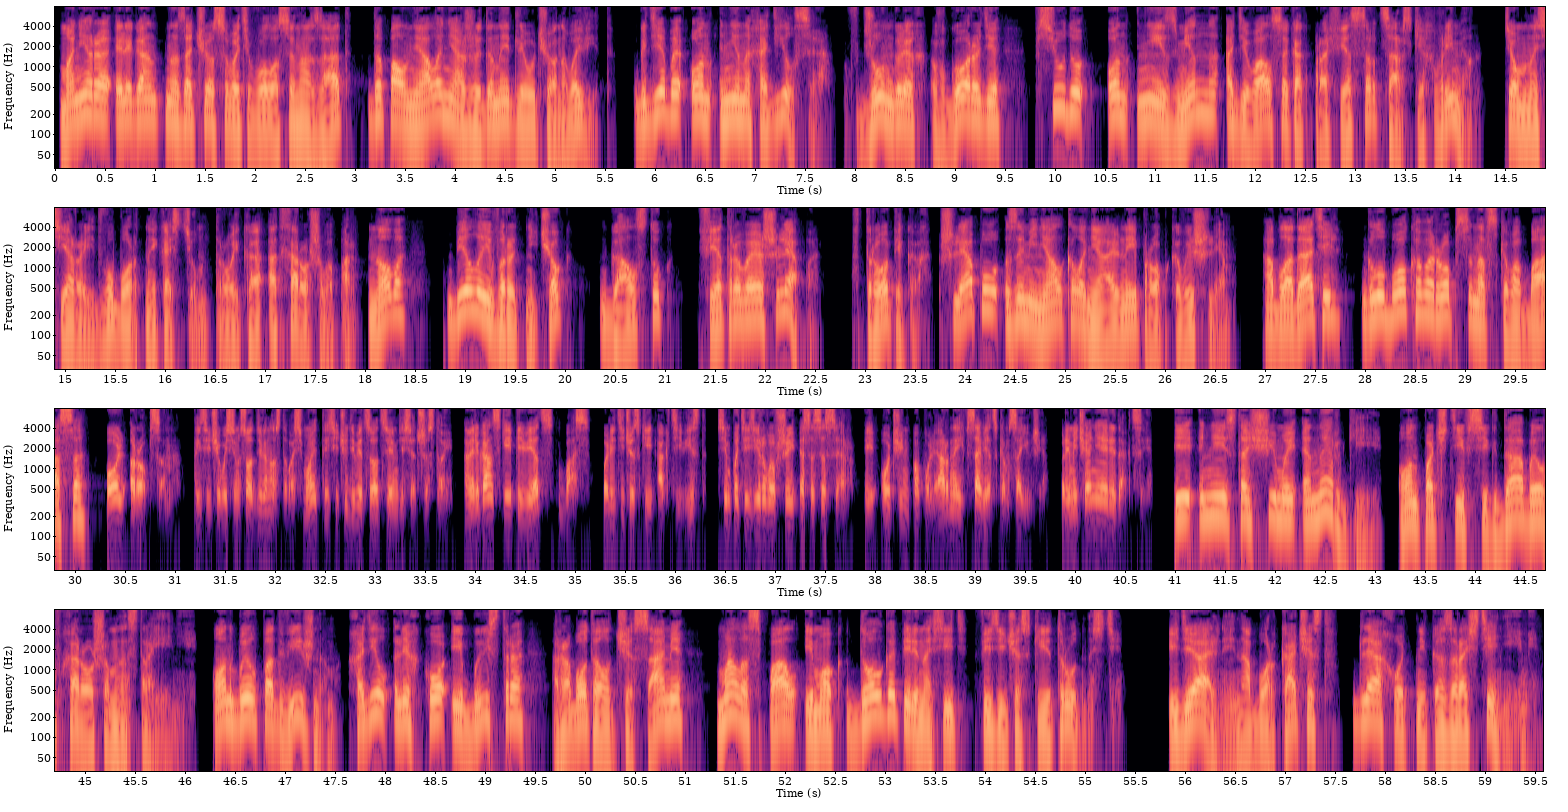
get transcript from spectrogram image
Манера элегантно зачесывать волосы назад дополняла неожиданный для ученого вид. Где бы он ни находился, в джунглях, в городе, всюду он неизменно одевался как профессор царских времен. Темно-серый двубортный костюм «тройка» от хорошего портного, белый воротничок, галстук, фетровая шляпа. В тропиках шляпу заменял колониальный пробковый шлем. Обладатель глубокого робсоновского баса Поль Робсон 1898-1976. Американский певец Бас, политический активист, симпатизировавший СССР и очень популярный в Советском Союзе. Примечание редакции. И неистощимой энергии он почти всегда был в хорошем настроении. Он был подвижным, ходил легко и быстро, работал часами, мало спал и мог долго переносить физические трудности. Идеальный набор качеств для охотника за растениями.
